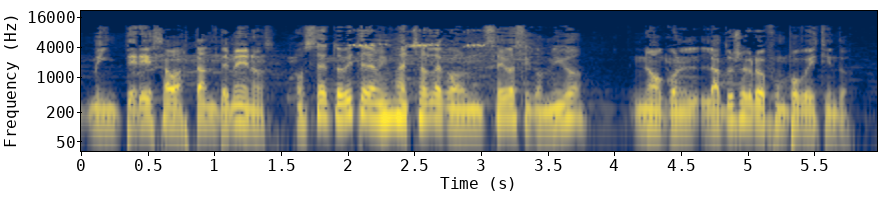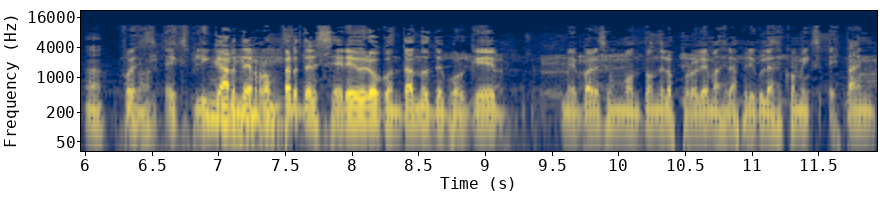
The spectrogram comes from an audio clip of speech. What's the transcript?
me interesa bastante menos. O sea, ¿tuviste la misma charla con Sebas y conmigo? No, con la tuya creo que fue un poco distinto. Ah, Fue perdón. explicarte, Mm. romperte el cerebro contándote por qué me parece un montón de los problemas de las películas de cómics están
